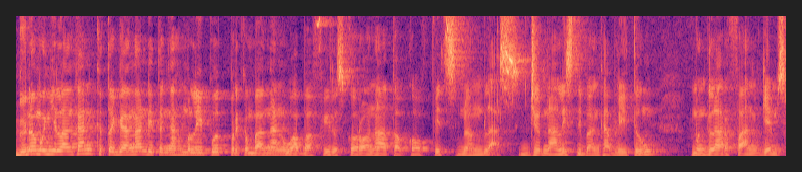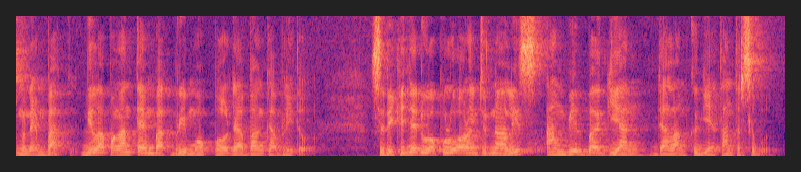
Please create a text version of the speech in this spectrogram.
Guna menghilangkan ketegangan di tengah meliput perkembangan wabah virus corona atau COVID-19, jurnalis di Bangka Belitung menggelar fun games menembak di lapangan tembak Brimob Polda Bangka Belitung. Sedikitnya 20 orang jurnalis ambil bagian dalam kegiatan tersebut.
